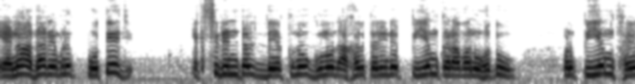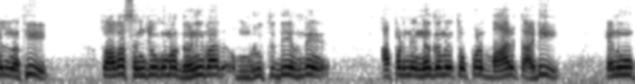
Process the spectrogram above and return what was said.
એના આધારે એમણે પોતે જ એક્સિડેન્ટલ ડેથનો ગુનો દાખલ કરીને પીએમ કરાવવાનું હતું, પણ પીએમ થયેલ નથી. તો આવા સંજોગોમાં ઘણીવાર મૃતદેહને આપણને ન ગમે તો પણ બહાર કાઢી એનું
